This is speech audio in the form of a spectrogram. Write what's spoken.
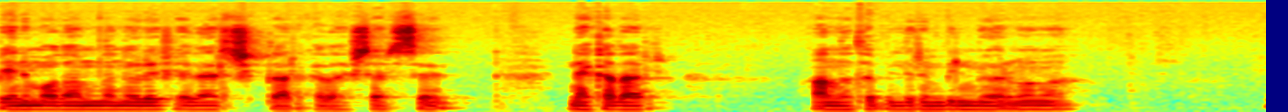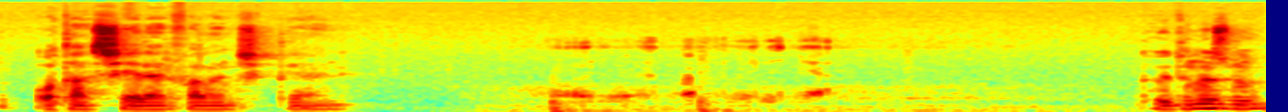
Benim odamdan öyle şeyler çıktı arkadaşlar. Size ne kadar anlatabilirim bilmiyorum ama o tarz şeyler falan çıktı yani. Duydunuz mu?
